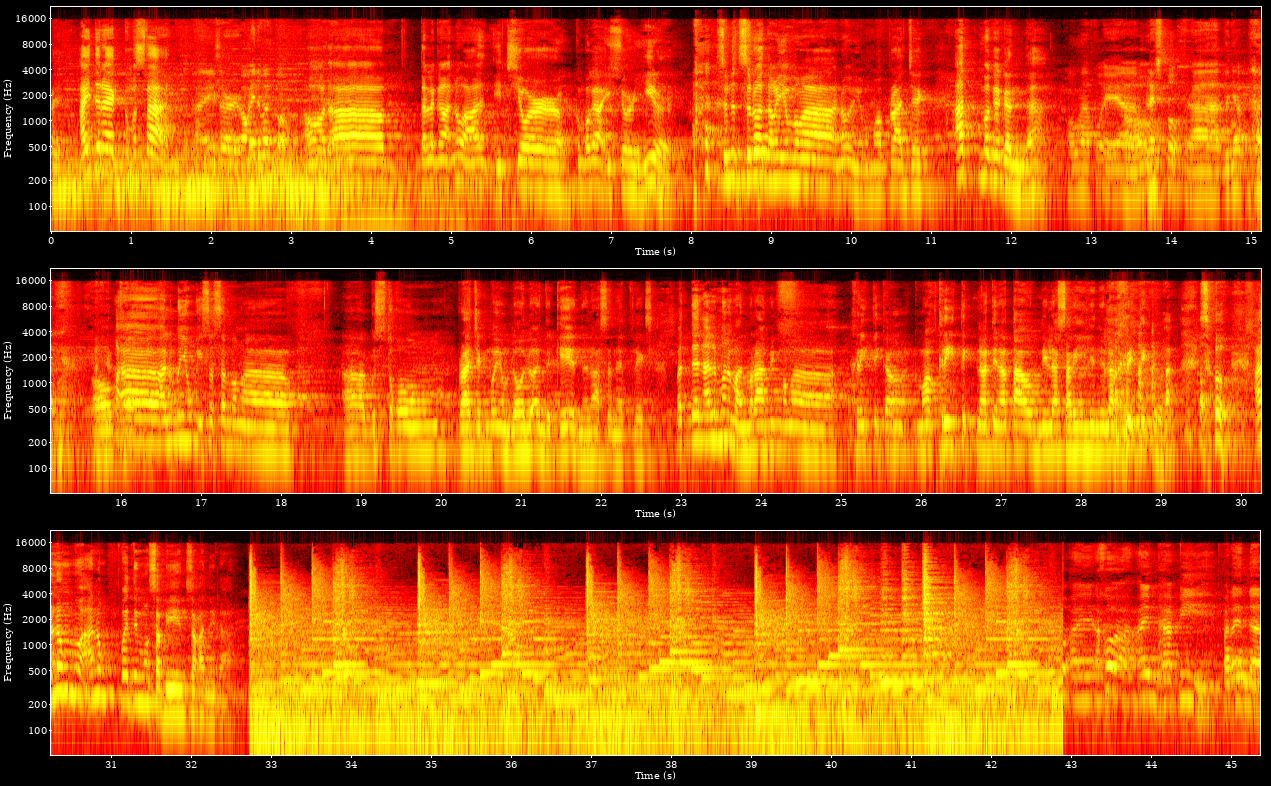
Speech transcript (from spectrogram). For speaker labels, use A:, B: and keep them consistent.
A: Hi Direk, kumusta?
B: Hi sir, okay naman po.
A: Oh, uh, talaga ano ah, it's your kumbaga, it's your year. Sunod-sunod ang iyong mga ano, yung mga project at magaganda.
B: Oo nga po eh,
A: Oo.
B: uh, bless po sa dunya natin.
A: Oh, ah, alam mo yung isa sa mga ah, gusto kong project mo yung Lolo and the Kid na nasa Netflix. But then alam mo naman maraming mga kritika, mga critic na tinatawag nila sarili nilang critic, di ba? So, anong anong pwede mong sabihin sa kanila?
B: I, ako, I'm happy pa rin na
